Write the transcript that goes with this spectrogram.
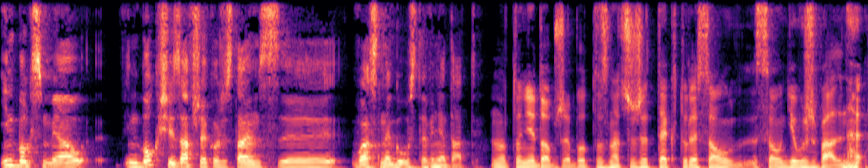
inbox miał w Inboxie zawsze korzystałem z y, własnego ustawienia daty. No to niedobrze, bo to znaczy, że te, które są, są nieużywalne.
